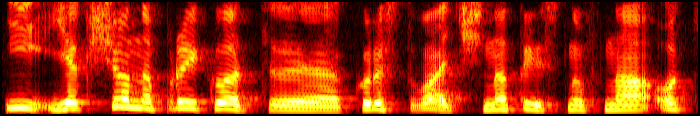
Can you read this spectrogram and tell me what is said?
І якщо, наприклад, е, користувач натиснув на ОК,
